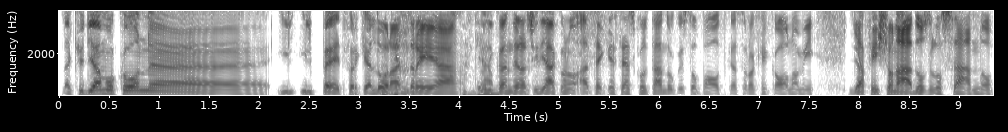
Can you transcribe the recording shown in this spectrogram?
la chiudiamo con uh, il, il, pet perché allora Andrea, dico Andrea Arcidiacono, a te che stai ascoltando questo podcast Rock Economy, gli aficionados lo sanno.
